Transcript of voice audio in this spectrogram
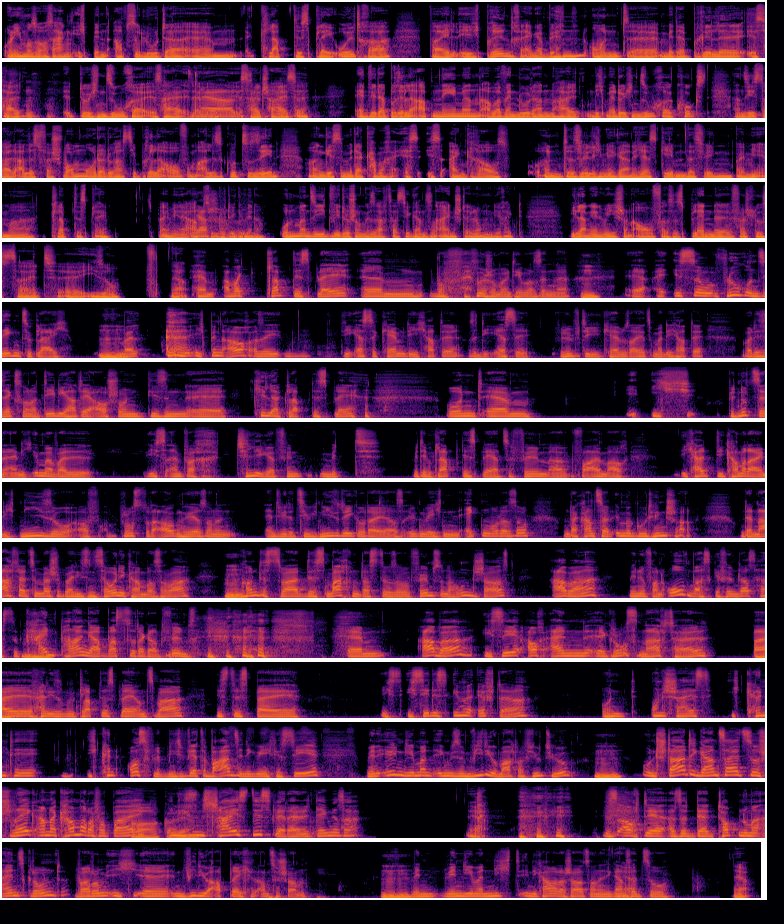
Und ich muss auch sagen, ich bin absoluter ähm, Klappdisplay Ultra, weil ich Brillenträger bin und äh, mit der Brille ist halt durch den Sucher ist halt, äh, ja, ist halt scheiße. Entweder Brille abnehmen, aber wenn du dann halt nicht mehr durch den Sucher guckst, dann siehst du halt alles verschwommen oder du hast die Brille auf, um alles gut zu sehen und dann gehst du mit der Kamera. Es ist ein Graus. Und das will ich mir gar nicht erst geben. Deswegen bei mir immer Klappdisplay ist bei mir der absolute ja, Gewinner. Und man sieht, wie du schon gesagt hast, die ganzen Einstellungen direkt. Wie lange nehme ich schon auf? Was ist Blende, Verschlusszeit, äh, ISO? Ja. Ähm, aber Klappdisplay, ähm, wo wir schon beim Thema sind, ne? Hm. Äh, ist so Fluch und Segen zugleich. Mhm. Weil ich bin auch, also die erste Cam, die ich hatte, also die erste vernünftige Cam, sag ich jetzt mal, die ich hatte, war die 600D, die hatte ja auch schon diesen äh, Killer-Klapp-Display. Und ähm, ich benutze den eigentlich immer, weil ich es einfach chilliger finde, mit, mit dem Klappdisplay zu filmen. Aber vor allem auch, ich halte die Kamera eigentlich nie so auf Brust- oder Augenhöhe, sondern entweder ziemlich niedrig oder aus irgendwelchen Ecken oder so. Und da kannst du halt immer gut hinschauen. Und der Nachteil zum Beispiel bei diesen Sony-Kameras war, mhm. du konntest zwar das machen, dass du so filmst und nach unten schaust, aber wenn du von oben was gefilmt hast, hast du mhm. keinen Plan gehabt, was du da gerade filmst. ähm, aber ich sehe auch einen äh, großen Nachteil bei, mhm. bei diesem Klappdisplay. Und zwar ist es bei, ich, ich sehe das immer öfter. Und ohne Scheiß, ich könnte, ich könnte ausflippen. Ich werde wahnsinnig, wenn ich das sehe. Wenn irgendjemand irgendwie so ein Video macht auf YouTube mhm. und startet die ganze Zeit so schräg an der Kamera vorbei oh Gott, in diesen ja. scheiß Display rein. Ich denke mir so, ja. das ist auch der, also der Top Nummer 1 Grund, warum ich äh, ein Video abbreche, anzuschauen. Mhm. Wenn, wenn jemand nicht in die Kamera schaut, sondern die ganze ja. Zeit so. Ja.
